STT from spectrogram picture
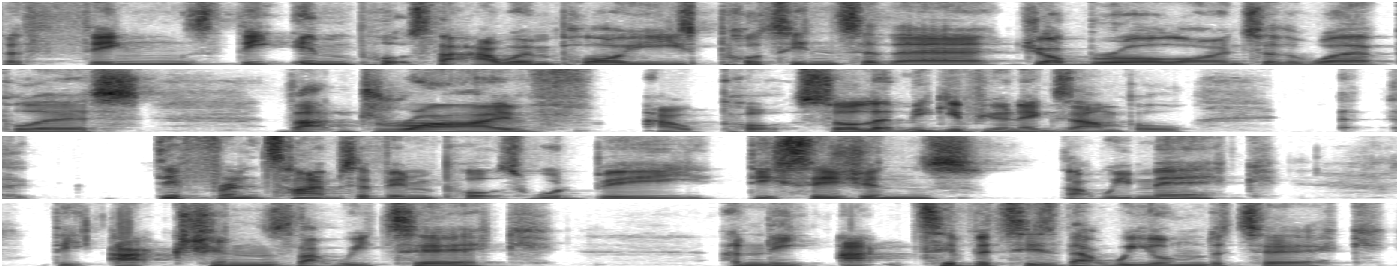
the things, the inputs that our employees put into their job role or into the workplace that drive output. So, let me give you an example. Uh, different types of inputs would be decisions that we make, the actions that we take and the activities that we undertake.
